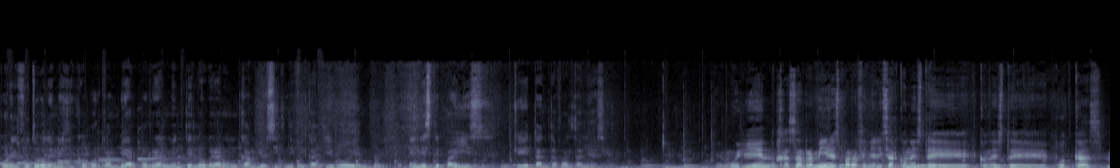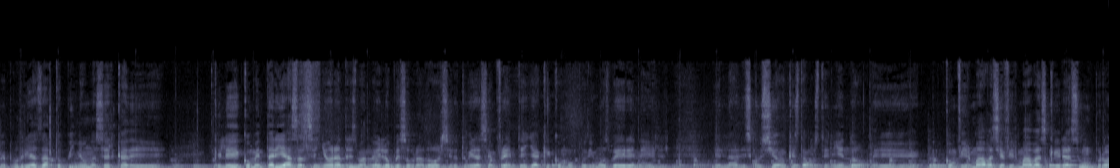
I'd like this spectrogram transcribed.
por, el futuro de México, por cambiar, por realmente lograr un cambio significativo en, en este país que tanta falta le hace. Muy bien, Hassan Ramírez, para finalizar con este, con este podcast, ¿me podrías dar tu opinión acerca de qué le comentarías al señor Andrés Manuel López Obrador si lo tuvieras enfrente, ya que como pudimos ver en, el, en la discusión que estamos teniendo, eh, confirmabas y afirmabas que eras un pro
